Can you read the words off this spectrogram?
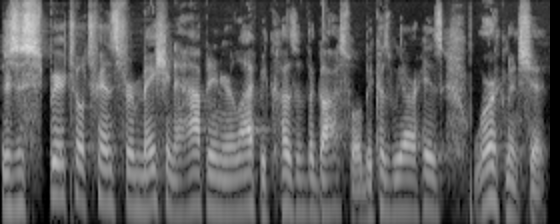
there's a spiritual transformation happening in your life because of the gospel, because we are his workmanship,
